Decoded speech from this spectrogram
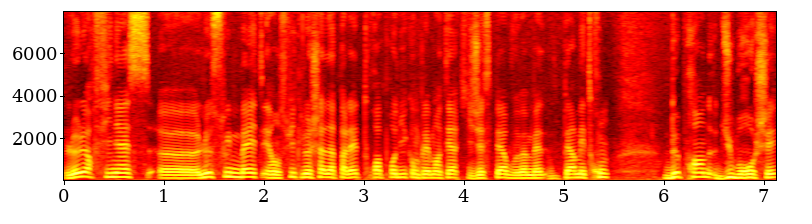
le leurre finesse, le swim bait et ensuite le chat à palette, trois produits complémentaires qui j'espère vous permettront de prendre du brochet.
